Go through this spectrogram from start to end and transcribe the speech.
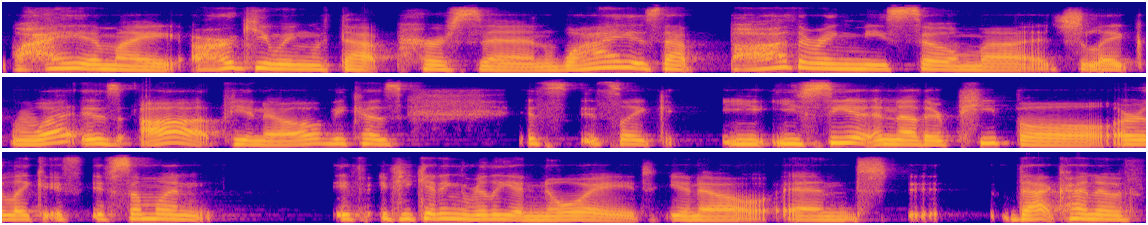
why am I arguing with that person? Why is that bothering me so much? Like, what is up? You know, because it's it's like you, you see it in other people, or like if if someone if if you're getting really annoyed, you know, and that kind of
